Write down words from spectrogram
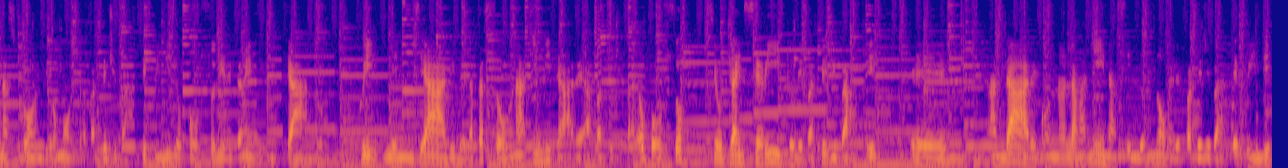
nascondi o mostra partecipanti, quindi io posso direttamente cliccando qui le iniziali della persona invitare a partecipare o posso, se ho già inserito dei partecipanti, eh, andare con la manina sul nome del partecipante e quindi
